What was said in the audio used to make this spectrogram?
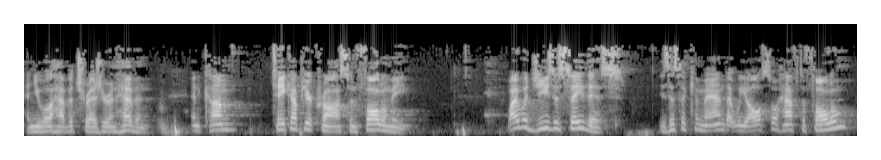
and you will have a treasure in heaven. And come, take up your cross and follow me. Why would Jesus say this? Is this a command that we also have to follow?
